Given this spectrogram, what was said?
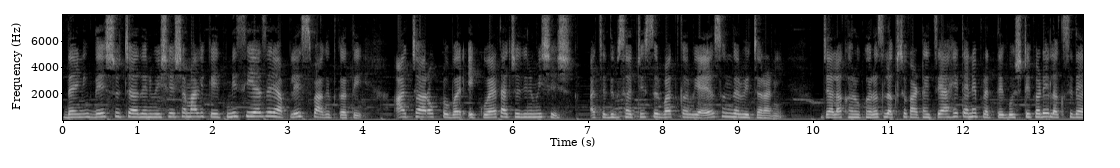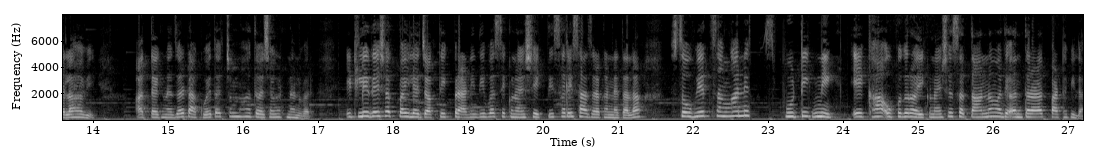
दैनिक देश सुचादन विशेष मालिकेत मी सियाझरी आपले स्वागत करते. आज चार ऑक्टोबर ऐकूयात आजचे दिन विशेष. आजच्या दिवसाची सुरुवात करूया या सुंदर विचाराने. ज्याला खरोखरच लक्ष गाठायचे आहे त्याने प्रत्येक गोष्टीकडे लक्ष द्यायला हवे. आता एक नजर टाकूया त्याच्या महत्त्वाच्या घटनांवर. इटली देशात पहिला जागतिक प्राणी दिवस एकोणीसशे एकतीस साली साजरा करण्यात आला. सोव्हिएत संघाने स्पुटिकनिक एक हा उपग्रह एकोणीसशे सत्तावन्नमध्ये अंतराळात पाठविला.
